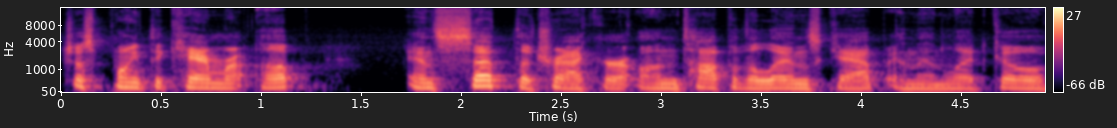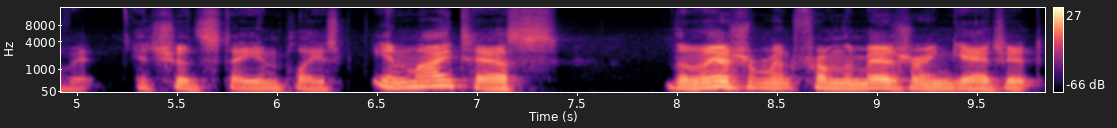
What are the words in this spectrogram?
just point the camera up and set the tracker on top of the lens cap and then let go of it. It should stay in place. In my tests, the measurement from the measuring gadget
